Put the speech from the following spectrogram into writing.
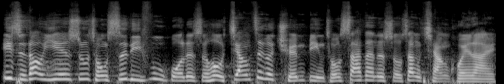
一直到耶稣从死里复活的时候，将这个权柄从撒旦的手上抢回来。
